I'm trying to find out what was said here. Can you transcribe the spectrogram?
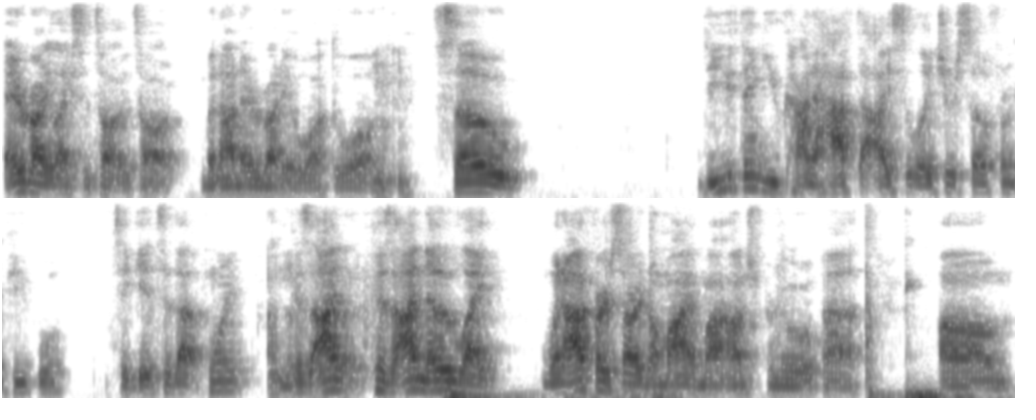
everybody likes to talk the talk, but not everybody will walk the walk. Mm-mm. So, do you think you kind of have to isolate yourself from people to get to that point? I because I because I know like when I first started on my my entrepreneurial path, um,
